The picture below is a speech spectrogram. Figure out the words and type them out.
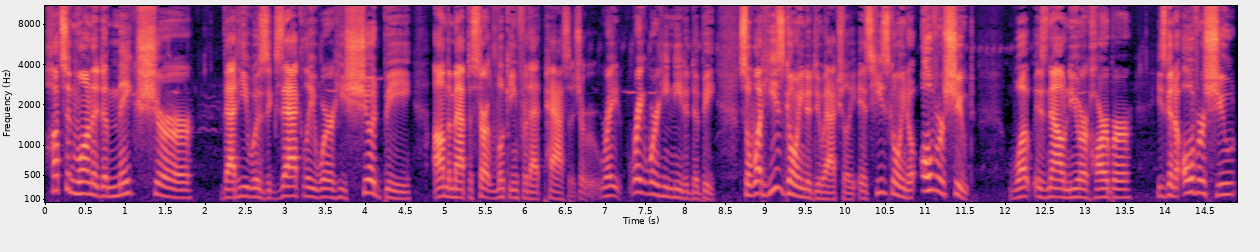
Hudson wanted to make sure that he was exactly where he should be on the map to start looking for that passage, right, right where he needed to be. So, what he's going to do actually is he's going to overshoot what is now New York Harbor He's going to overshoot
